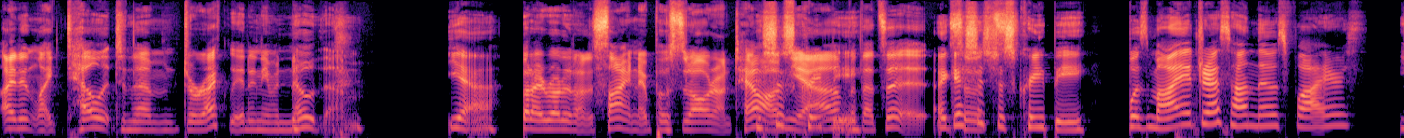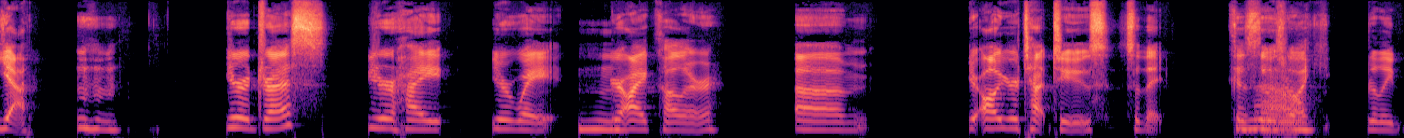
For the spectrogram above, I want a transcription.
I didn't like tell it to them directly. I didn't even know them. Yeah. But I wrote it on a sign. I posted it all around town. just yeah, creepy. but that's it. I guess So it's just creepy. Was my address on those flyers? yeah. hmm Your address, your height, your weight, Mhm. your eye color, um, your all your tattoos, so that because those are like really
